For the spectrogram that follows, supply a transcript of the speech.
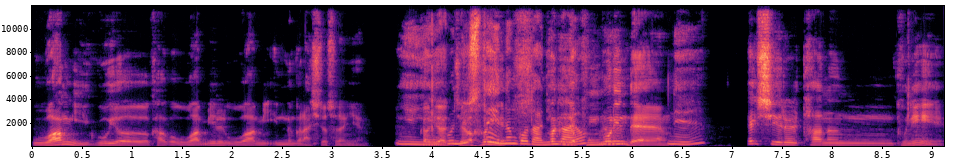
우암 2구역하고 우암 1, 우암이 있는 건 아시죠, 소장님? 예, 예. 그러니까 그 제가 흔히 있는 곳 아닌가요? 음, 국문인데 네, 택시를 타는 분이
